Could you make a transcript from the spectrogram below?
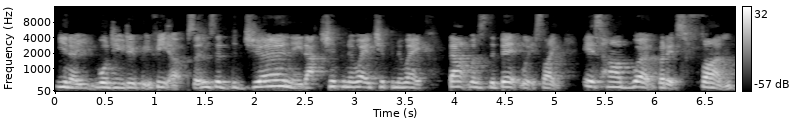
you know, what do you do? Put your feet up. So he said the journey, that chipping away, chipping away, that was the bit which like it's hard work, but it's fun.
